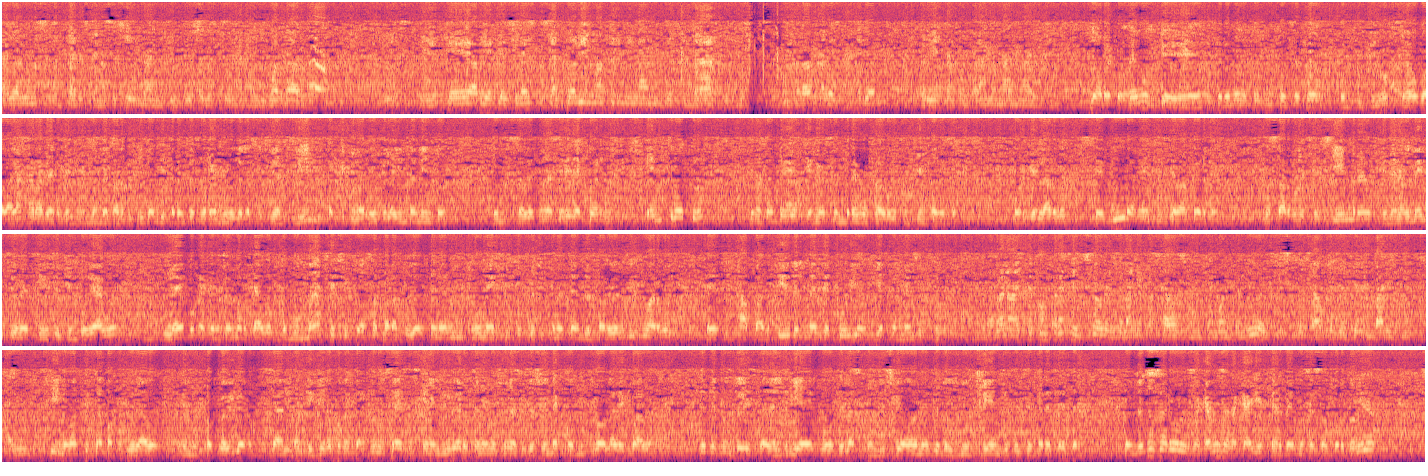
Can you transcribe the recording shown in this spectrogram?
hay algunos ejemplares que no se sientan y que incluso los tienen ahí guardados. Este, ¿Qué habría que decir a esto? O sea, todavía no terminan de sembrar los que se compraron la vez anterior, pero ya están comprando más nuevos. No, recordemos que tenemos nosotros un consejo consultivo que se llama Guadalajara Verde, en donde participan diferentes organismos de la sociedad civil, particularmente el ayuntamiento, donde se establece una serie de acuerdos, entre otros que nos han pedido que no sembremos árboles en tiempo de sequía, porque el árbol seguramente se va a perder. Los árboles se siembran generalmente una vez que el tiempo de agua. La época que nos ha marcado como más exitosa para poder tener un, éxito precisamente en el desarrollo del mismo árbol es a partir del mes de julio y hasta el mes de octubre. Bueno, esta compra se hizo desde el año pasado, según tengo entendido, el los árboles ya tienen varios meses ahí. Sí, no más que está bajo cuidado en el propio vivero. O sea, lo que quiero comentar con ustedes es que en el vivero tenemos una situación de control adecuado desde el punto de vista del riego, de las condiciones, de los nutrientes, etcétera, etcétera. Cuando esos árboles los sacamos a la calle, perdemos esa oportunidad.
